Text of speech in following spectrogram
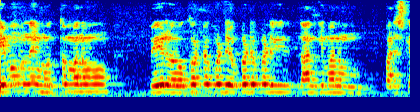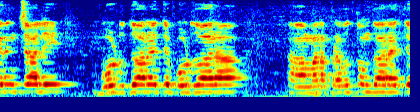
ఏమున్నాయి మొత్తం మనము పేరు ఒకటొకటి ఒకటొకటి దానికి మనం పరిష్కరించాలి. బోర్డు ద్వారా అయితే బోర్డు ద్వారా మన ప్రభుత్వం ద్వారా అయితే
